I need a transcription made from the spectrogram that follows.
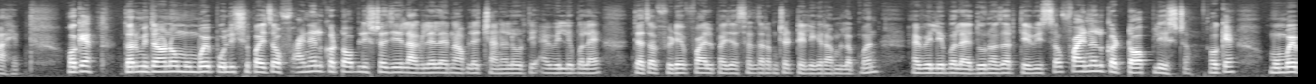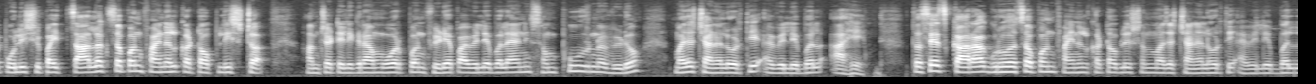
आहे. ओके तर मित्रांनो मुंबई पोलीस शिपाईचं फायनल कट ऑफ लिस्ट जे लागलेलं आहे ना आपल्या चॅनलवरती अवेलेबल आहे. त्याचा फिडे फाईल पाहिजे असेल तर आमच्या टेलिग्रामला पण अवेलेबल आहे. दोन हजार तेवीसचं final cut off list okay Mumbai police शिपाई चालकचं पण फायनल कट ऑफ लिस्ट आमच्या टेलिग्रामवर पण पीडीएफ अवेलेबल आहे आणि संपूर्ण व्हिडिओ माझ्या चॅनलवरती अवेलेबल आहे. तसेच कारागृहाचं पण फायनल कट ऑफ लिस्ट माझ्या चॅनलवरती अवेलेबल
